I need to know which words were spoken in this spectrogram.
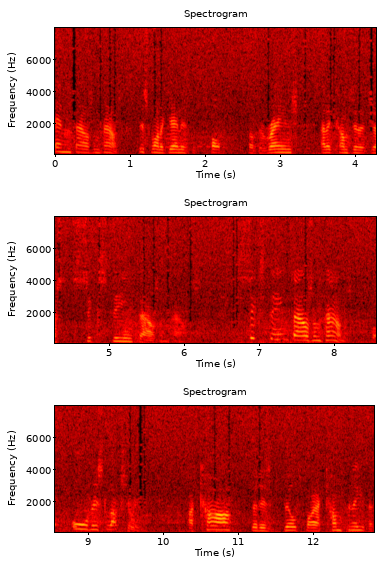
£10,000. This one again is the top of the range and it comes in at just £16,000. £16,000 for all this luxury. A car that is built by a company that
